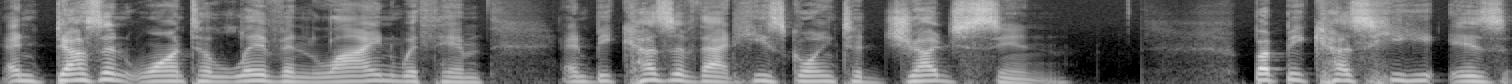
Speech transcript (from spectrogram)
and doesn't want to live in line with him and because of that he's going to judge sin. But because he is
